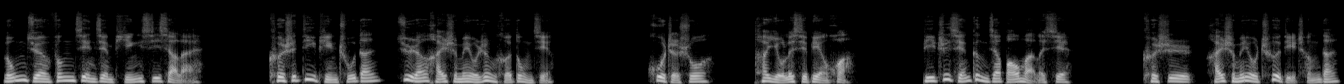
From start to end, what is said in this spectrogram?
龙卷风渐渐平息下来。可是地品除丹居然还是没有任何动静，或者说它有了些变化，比之前更加饱满了些。可是还是没有彻底成丹，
